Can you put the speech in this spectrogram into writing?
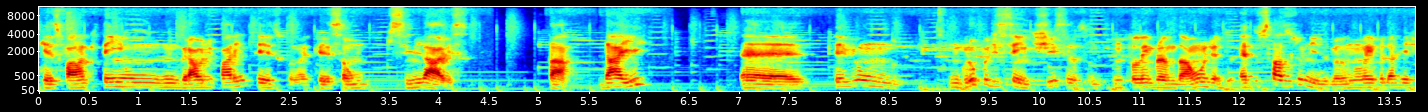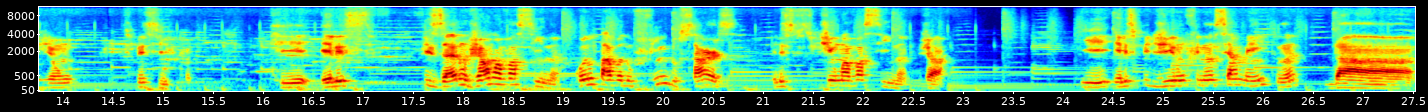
que eles falam que tem um, um, grau de parentesco, né? Que eles são similares. Tá. Daí é, teve um, um grupo de cientistas, não tô lembrando da onde, é, é dos Estados Unidos, mas eu não lembro da região específica, que eles fizeram já uma vacina. Quando estava no fim do SARS, eles tinham uma vacina já. E eles pediram financiamento, né, da,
